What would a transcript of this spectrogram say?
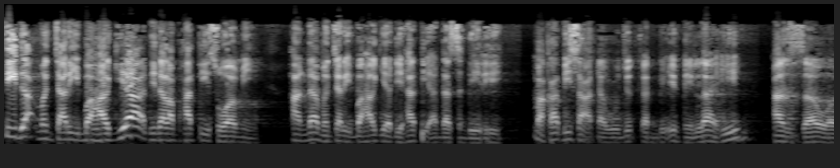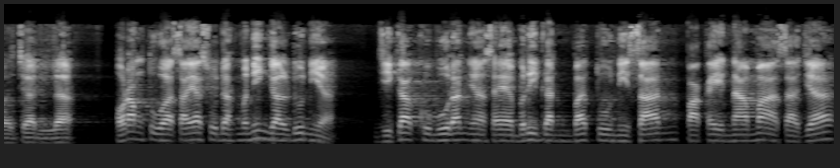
tidak mencari bahagia di dalam hati suami. Anda mencari bahagia di hati Anda sendiri. Maka bisa Anda wujudkan biiznillahi azza wa jalla. Orang tua saya sudah meninggal dunia. Jika kuburannya saya berikan batu nisan pakai nama saja,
